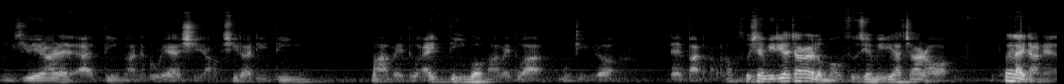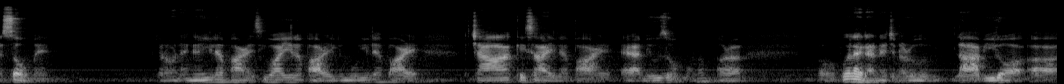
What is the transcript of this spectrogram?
သူရွေရတဲ့ theme မှာငကိုရဲရှိတာရှိတော့ဒီ theme မှာပဲသူအဲ့ theme ပေါ်မှာပဲသူကမူတည်ပြီးတော့ လဲပတ်တာပေါ့နော် social media ကြားရလို့မဟုတ် social media ကြားတော့ဖွင့်လိုက်တာနဲ့အစုံပဲကျွန်တော်နိုင်ငံရေးလည်းပါတယ်စီးပွားရေးလည်းပါတယ်လူမှုရေးလည်းပါတယ်တခြားကိစ္စတွေလည်းပါတယ်အဲ့ဒါမျိုးစုံပေါ့နော်အဲ့တော့ဟိုပွင့်လိုက်တာနဲ့ကျွန်တော်တို့လာပြီးတော့အာ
